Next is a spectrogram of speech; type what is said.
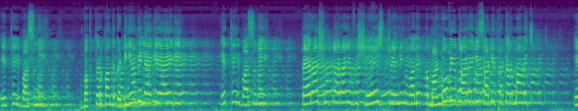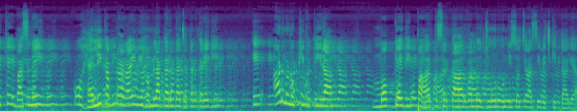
ਇੱਥੇ ਹੀ ਬਸ ਨਹੀਂ ਬਖਤਰਬੰਦ ਗੱਡੀਆਂ ਵੀ ਲੈ ਕੇ ਆਏਗੀ, ਇੱਥੇ ਹੀ ਬਸ ਨਹੀਂ, ਪੈਰਾਸ਼ੂਟਾਂ ਰਾਹੀਂ ਵਿਸ਼ੇਸ਼ ਟ੍ਰੇਨਿੰਗ ਵਾਲੇ ਕਮਾਂਡੋ ਵੀ ਉਤਾਰੇਗੀ ਸਾਡੀ ਪ੍ਰਕਰਮਾ ਵਿੱਚ। ਇੱਥੇ ਹੀ ਬਸ ਨਹੀਂ, ਉਹ ਹੈਲੀਕਾਪਟਰਾਂ ਰਾਹੀਂ ਵੀ ਹਮਲਾ ਕਰਨ ਦਾ ਯਤਨ ਕਰੇਗੀ। ਇਹ ਅਣਮਨੁੱਖੀ ਵਤੀਰਾ ਮੌਕੇ ਦੀ ਭਾਰਤ ਸਰਕਾਰ ਵੱਲੋਂ ਜੂਨ 1984 ਵਿੱਚ ਕੀਤਾ ਗਿਆ।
